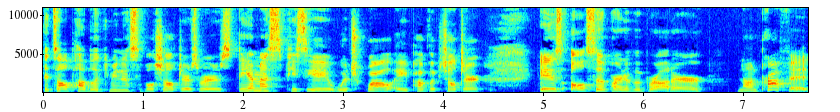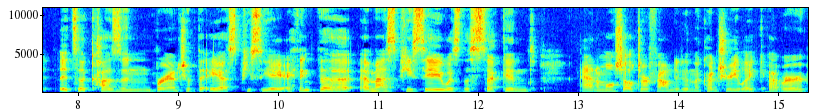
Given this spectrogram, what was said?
It's all public municipal shelters, whereas the MSPCA, which while a public shelter, is also part of a broader nonprofit. It's a cousin branch of the ASPCA. I think the MSPCA was the second animal shelter founded in the country like ever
